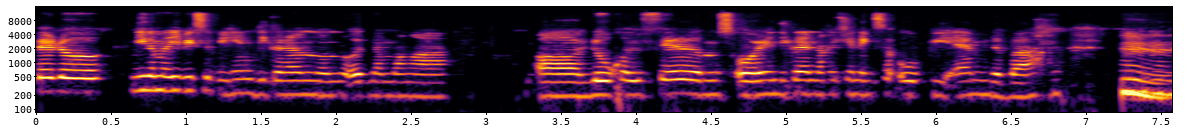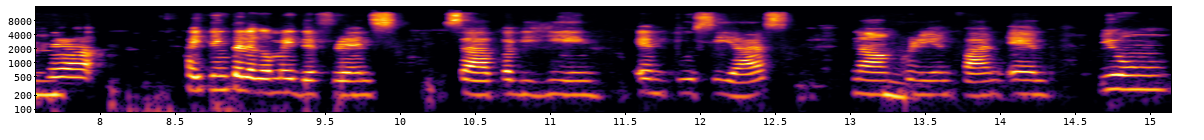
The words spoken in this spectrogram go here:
pero hindi naman ibig sabihin hindi ka na nanonood ng mga uh, local films or hindi ka na nakikinig sa OPM, di ba? Mm. Kaya I think talaga may difference sa pagiging enthusiast ng Mm. Korean fan and yung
